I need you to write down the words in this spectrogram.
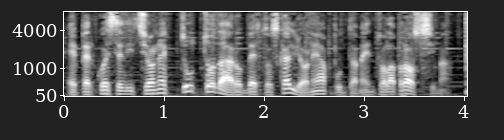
E per questa edizione è tutto da Roberto Scaglione, appuntamento alla prossima.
